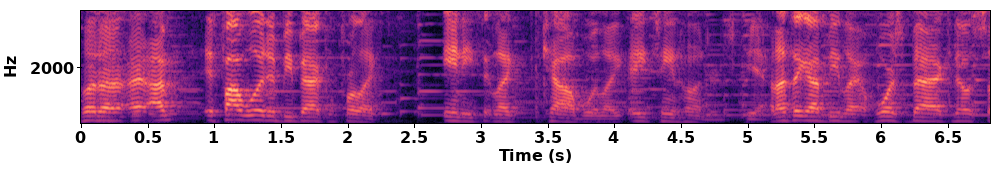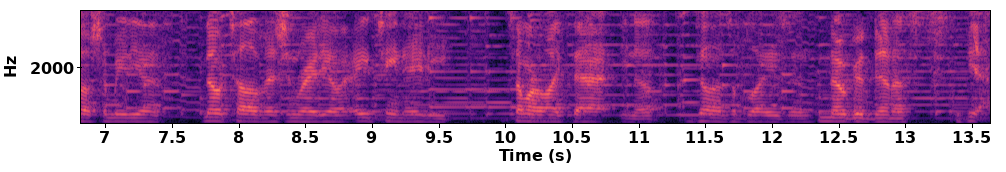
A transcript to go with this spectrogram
but uh, I, I, if I would, it'd be back before like anything, like cowboy, like 1800s. Yeah. But I think I'd be like horseback, no social media, no television, radio, 1880, somewhere like that. You know, guns ablazing. No good dentists. Yeah.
